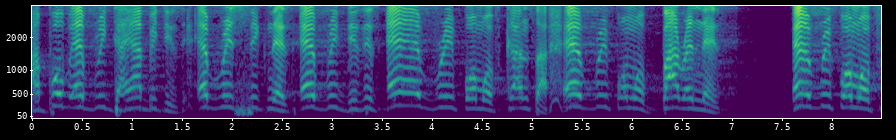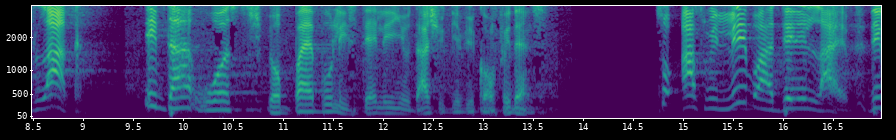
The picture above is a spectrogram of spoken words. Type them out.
above every diabetes, every sickness, every disease, every form of cancer, every form of barrenness, every form of lack. If that what your Bible is telling you, that should give you confidence. So, as we live our daily life, the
